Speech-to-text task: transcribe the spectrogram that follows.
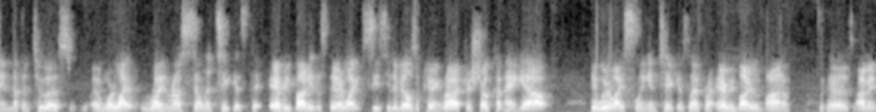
saying nothing to us and we're like running around selling tickets to everybody that's there like cc deville's appearing right after the show come hang out. Dude, we were like slinging tickets left right everybody was buying them because i mean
